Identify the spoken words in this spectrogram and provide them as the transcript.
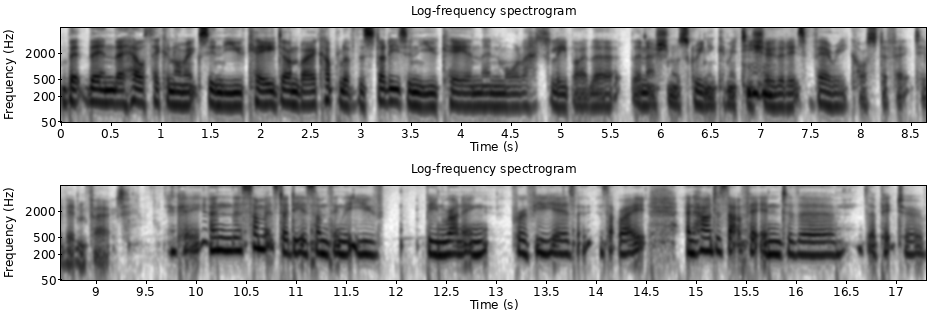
but then the health economics in the UK, done by a couple of the studies in the UK, and then more latterly by the, the National Screening Committee, mm-hmm. show that it's very cost effective, in fact. Okay. And the summit study is something that you've been running for a few years, is that right? And how does that fit into the, the picture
